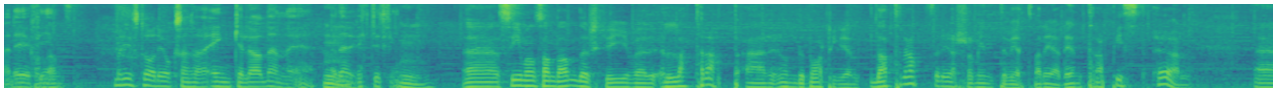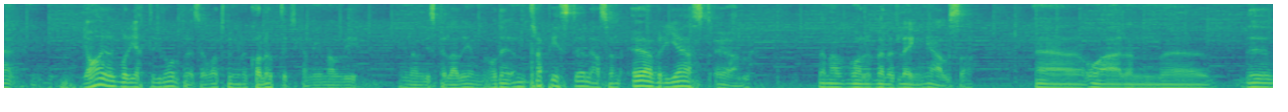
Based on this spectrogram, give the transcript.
Ja, det är Kondens. fint. Mariestad är också en sån här enkel öl. Den är, Mm. den är riktigt fin. Mm. Eh, Simon Sandander skriver La Trappe är underbart till grill. La Trappe för er som inte vet vad det är, det är en trappistöl. Eh, jag har varit jättegråd på det så jag var tvungen att kolla upp det innan vi, innan vi spelade in. Och det, en trappistöl är alltså en överjäst öl. Den har varit väldigt länge alltså. Eh, och är en... Eh, det är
